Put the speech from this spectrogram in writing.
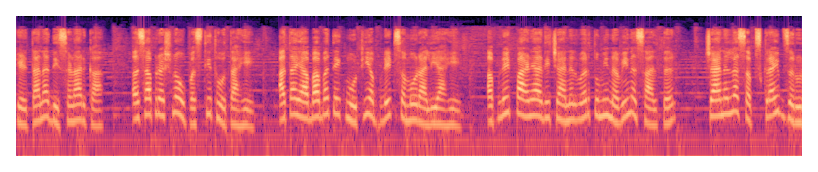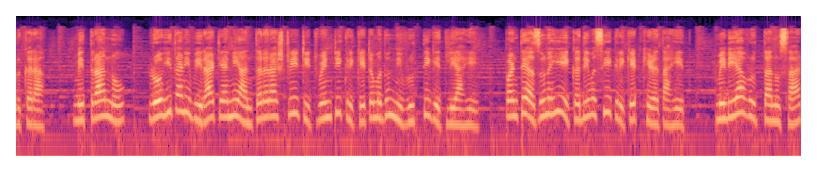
खेळताना दिसणार का? असा प्रश्न उपस्थित होत आहे. आता याबाबत एक मोठी अपडेट समोर आली आहे. अपडेट पाहण्याआधी चॅनलवर तुम्ही नवीन असाल तर चॅनलला सबस्क्राईब जरूर करा. मित्रांनो रोहित आणि विराट यांनी आंतरराष्ट्रीय टी ट्वेंटी क्रिकेटमधून निवृत्ती घेतली आहे पण ते अजूनही एकदिवसीय क्रिकेट खेळत आहेत. मीडिया वृत्तानुसार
